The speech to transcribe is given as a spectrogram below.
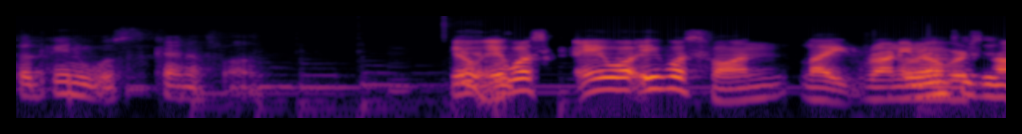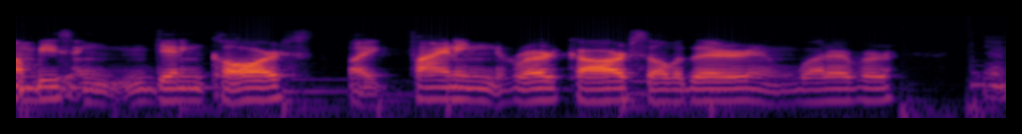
that game was kind of fun. It, Yeah, it was it was it was fun, like running over zombies and getting cars, like finding rare cars over there and whatever. Yeah,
